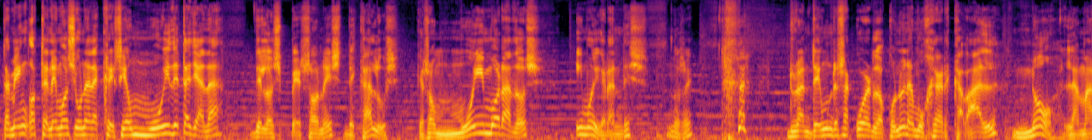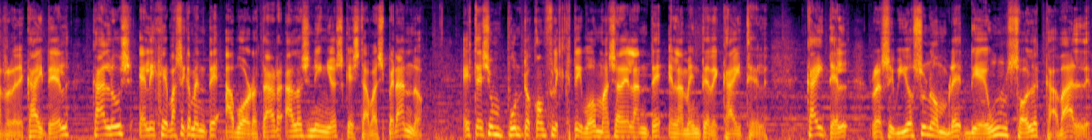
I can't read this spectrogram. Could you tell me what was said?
También obtenemos una descripción muy detallada de los pezones de Calus, que son muy morados y muy grandes, no sé. Durante un desacuerdo con una mujer cabal, no la madre de Keitel, Kalus elige básicamente abortar a los niños que estaba esperando. Este es un punto conflictivo más adelante en la mente de Keitel. Keitel recibió su nombre de un sol cabal.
